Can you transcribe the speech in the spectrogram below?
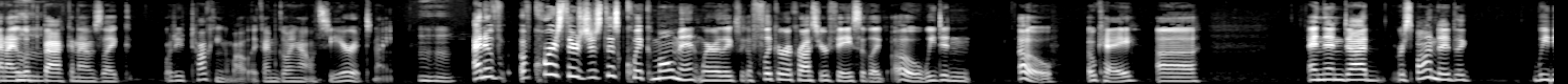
And I looked mm. back and I was like, what are you talking about? Like, I'm going out with Sierra tonight. And of of course, there's just this quick moment where like a flicker across your face of like, oh, we didn't. Oh, okay. Uh, and then Dad responded like, we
